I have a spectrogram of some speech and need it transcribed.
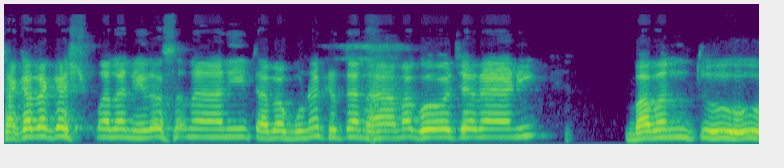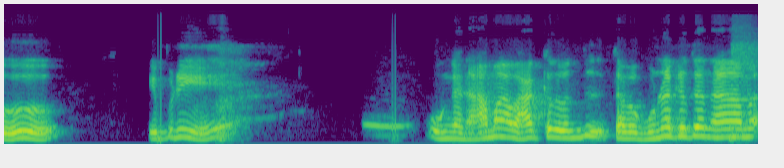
சகதகஷ்மல நிரசனானி தவ குணகிருத நாம கோச்சராணி. பவந்து. இப்படி உங்க நாமா வாக்குல வந்து தவ குணகிருத நாம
